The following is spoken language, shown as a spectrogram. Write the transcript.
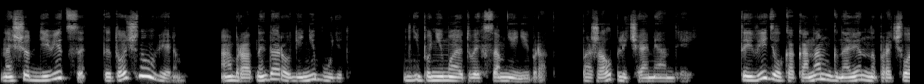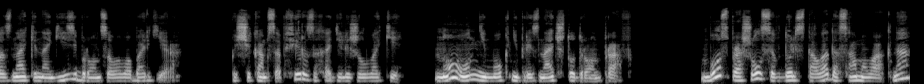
Насчет девицы ты точно уверен? Обратной дороги не будет. «Не понимаю твоих сомнений, брат», — пожал плечами Андрей. «Ты видел, как она мгновенно прочла знаки на гизе бронзового барьера?» По щекам Сапфира заходили желваки, но он не мог не признать, что дрон прав. Босс прошелся вдоль стола до самого окна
